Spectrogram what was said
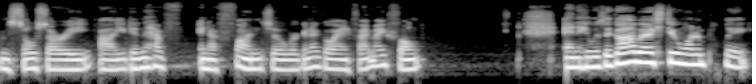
I'm so sorry. Uh, you didn't have enough fun, so we're gonna go and find my phone. And he was like, oh, but I still want to play.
